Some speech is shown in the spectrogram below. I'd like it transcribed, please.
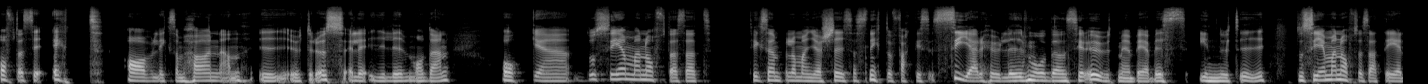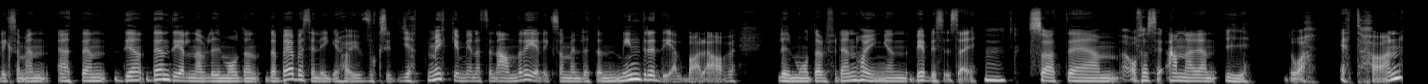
oftast i ett av liksom hörnen i uterus, eller i livmodern. Och eh, då ser man oftast att, till exempel om man gör kejsarsnitt och faktiskt ser hur livmodern ser ut med en bebis inuti, då ser man oftast att det är liksom en, att den, den, den delen av livmodern där bebisen ligger har ju vuxit jättemycket, medan den andra är liksom en liten mindre del bara av livmodern, för den har ju ingen bebis i sig. Mm. Så att eh, oftast hamnar den i då ett hörn,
